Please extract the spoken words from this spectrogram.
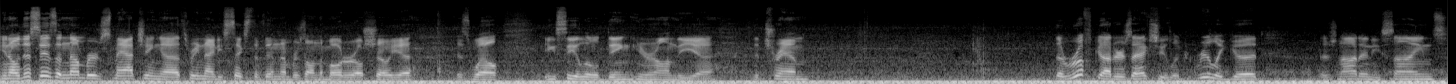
You know, this is a numbers matching uh, 396, the VIN numbers on the motor I'll show you as well. You can see a little ding here on the, uh, the trim. The roof gutters actually look really good. There's not any signs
